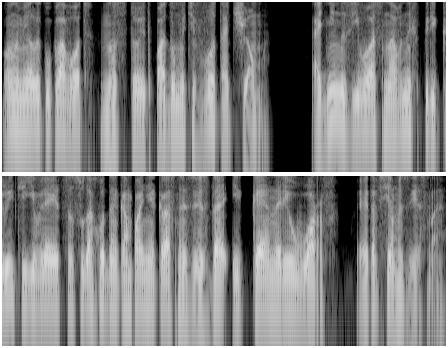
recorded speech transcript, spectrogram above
Он умелый кукловод, но стоит подумать вот о чем. Одним из его основных перекрытий является судоходная компания «Красная звезда» и «Кеннери Уорф». Это всем известно.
